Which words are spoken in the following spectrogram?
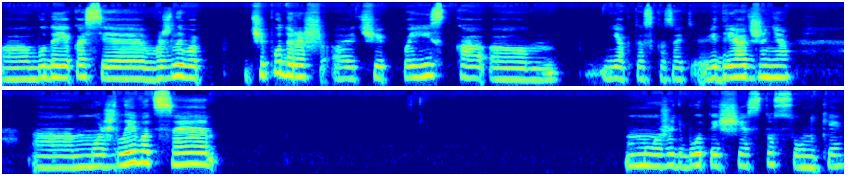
Е, буде якась е, важлива чи подорож, е, чи поїздка, як то сказати, відрядження. Можливо, це можуть бути ще стосунки,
